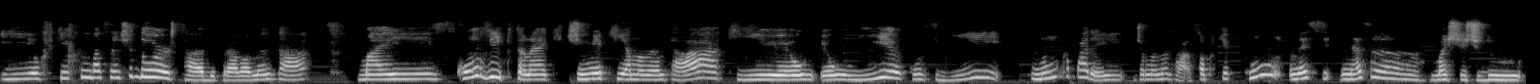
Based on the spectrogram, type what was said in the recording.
e eu fiquei com bastante dor, sabe, para amamentar, mas convicta, né, que tinha que amamentar, que eu, eu ia conseguir, nunca parei de amamentar. Só porque com, nesse, nessa mastite do,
